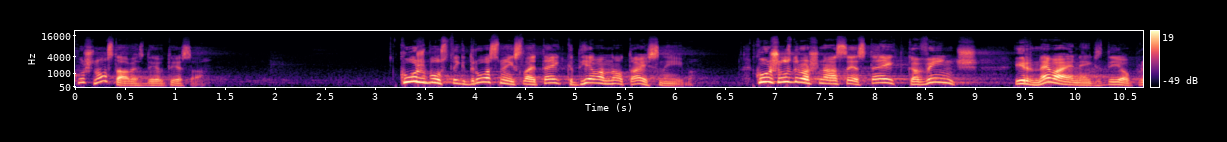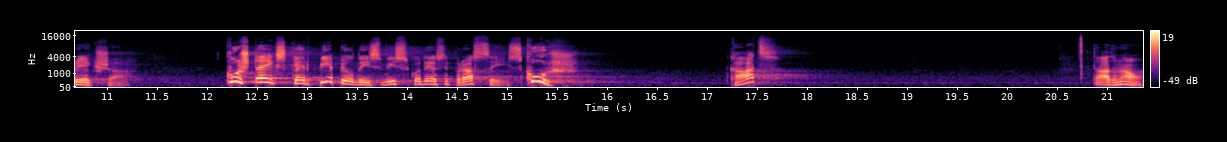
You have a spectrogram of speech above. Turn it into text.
Kurš nostāvēs Dieva tiesā? Kurš būs tik drosmīgs, lai teiktu, ka Dievam nav taisnība? Kurš uzdrošināsies teikt, ka viņš ir nevainīgs Dieva priekšā? Kurš teiks, ka ir piepildījis visu, ko Dievs ir prasījis? Kurš? Kāds? Tādu nav.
